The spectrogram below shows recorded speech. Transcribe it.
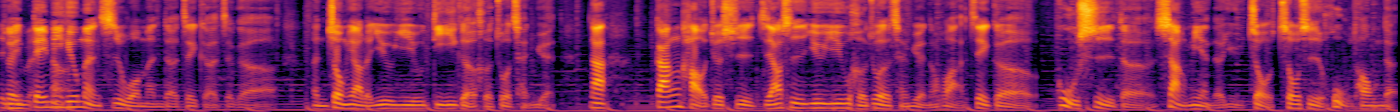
对，Dami Human 是我们的这个这个很重要的 U E U 第一个合作成员。那刚好就是只要是 UU 合作的成员的话，这个故事的上面的宇宙都是互通的。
